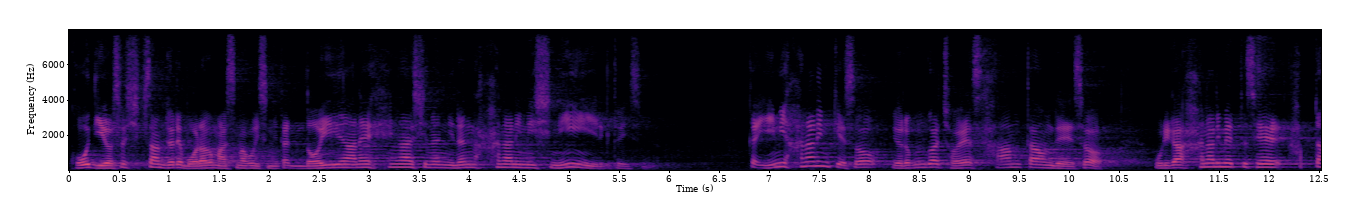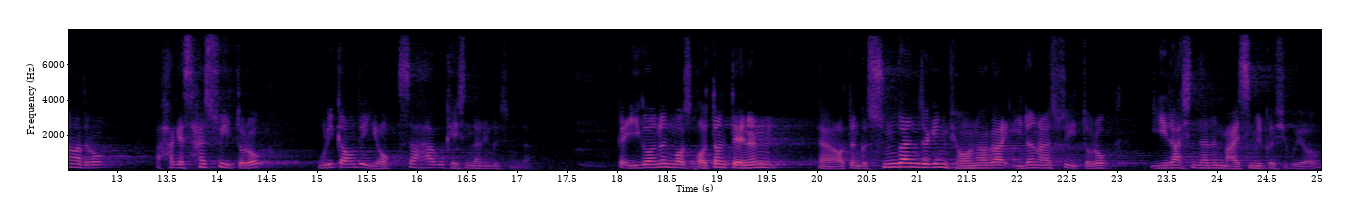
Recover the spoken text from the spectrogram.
곧 이어서 13절에 뭐라고 말씀하고 있습니까? 너희 안에 행하시는 일은 하나님이시니 이렇게 되어 있습니다. 그러니까 이미 하나님께서 여러분과 저의 삶 가운데에서 우리가 하나님의 뜻에 합당하도록 하게 살 수 있도록 우리 가운데 역사하고 계신다는 것입니다. 그러니까 이거는 뭐 어떤 때는 아, 어떤 그 순간적인 변화가 일어날 수 있도록 일하신다는 말씀일 것이고요.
